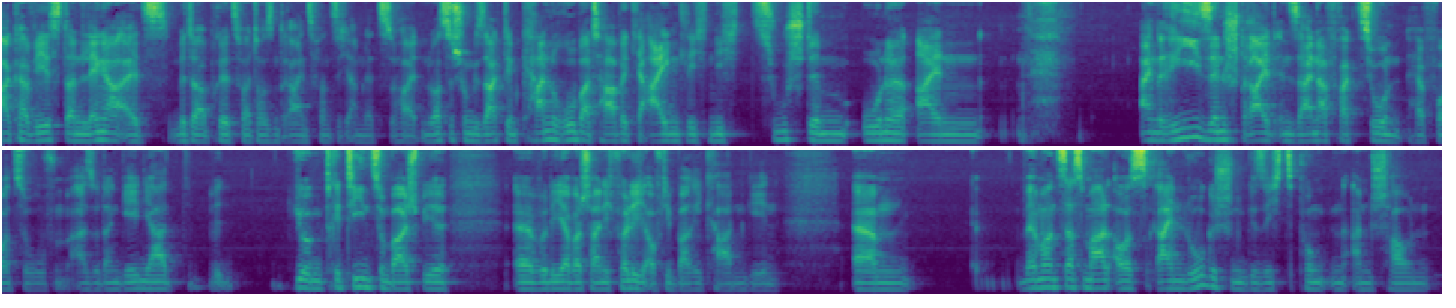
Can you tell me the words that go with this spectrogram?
AKWs dann länger als Mitte April 2023 am Netz zu halten. Du hast es schon gesagt, dem kann Robert Habeck ja eigentlich nicht zustimmen, ohne einen, einen Riesenstreit in seiner Fraktion hervorzurufen. Also dann gehen ja Jürgen Trittin zum Beispiel, äh, würde ja wahrscheinlich völlig auf die Barrikaden gehen. Ähm, wenn wir uns das mal aus rein logischen Gesichtspunkten anschauen,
